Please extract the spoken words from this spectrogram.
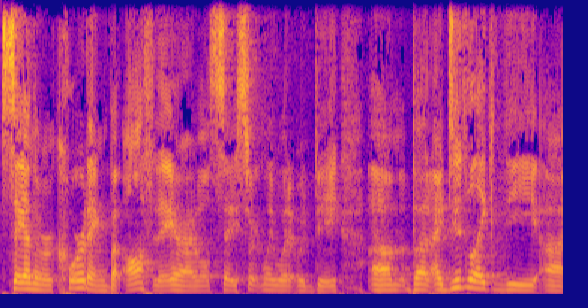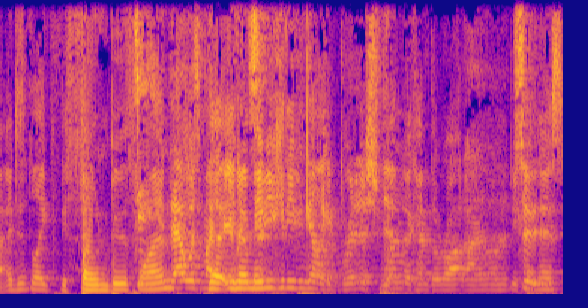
say on the recording, but off the air, I will say certainly what it would be. Um, but I did like the, uh, I did like the phone booth Dang, one. that was my The- You know, maybe you could even get like a British one, the kind of the wrought iron one would be So, nice.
